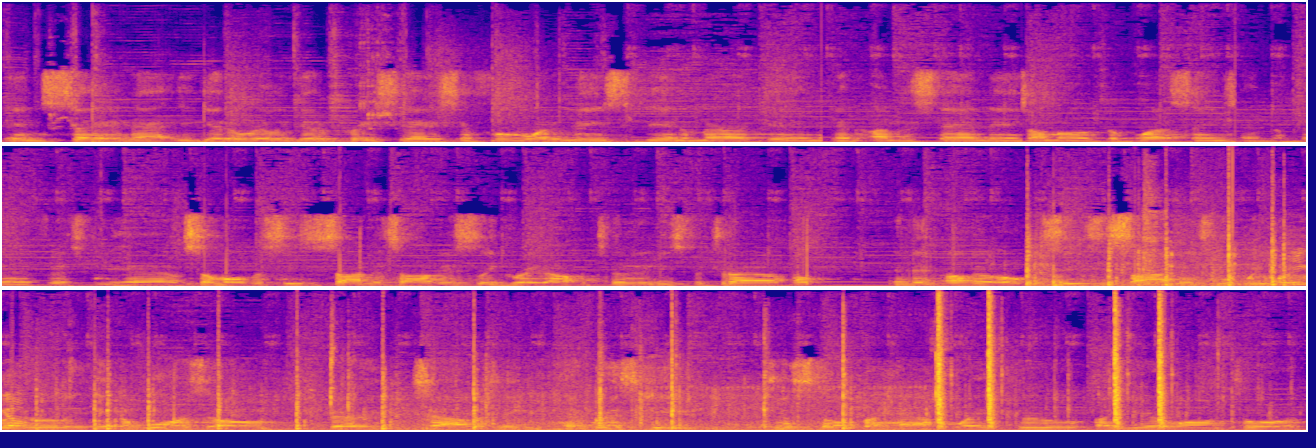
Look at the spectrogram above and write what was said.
In saying that, you get a really good appreciation for what it means to be an American and understanding some of the blessings and the benefits we have. Some overseas assignments, obviously, great opportunities for travel and then other overseas assignments where we were literally in a war zone, very challenging and risky. Just over halfway through a year-long tour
